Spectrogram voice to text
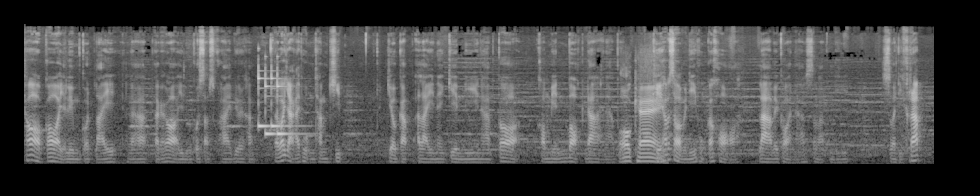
ชอบก็อย่าลืมกดไลค์นะครับแล้วก็อย่าลืมกด subscribe ด้วยครับ แล้วก็อยากให้ผมทำคลิปเกี่ยวกับอะไรในเกมนี้นะครับ ก็คอมเมนต์บอกได้นะครับผมโอเค Okay. ครับสำหรับวันนี้ผมก็ขอลาไปก่อนนะครับสำหรับวันนี้ สวัสดีครับ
